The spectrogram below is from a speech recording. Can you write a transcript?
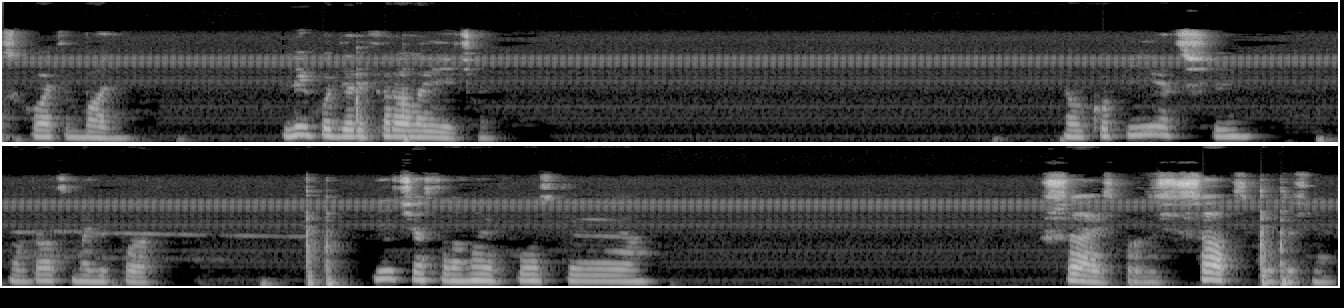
scoate bani. Linkul de referal aici. Îl copiați și îl dați mai departe. Deci asta la noi a fost uh, 16, 17.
